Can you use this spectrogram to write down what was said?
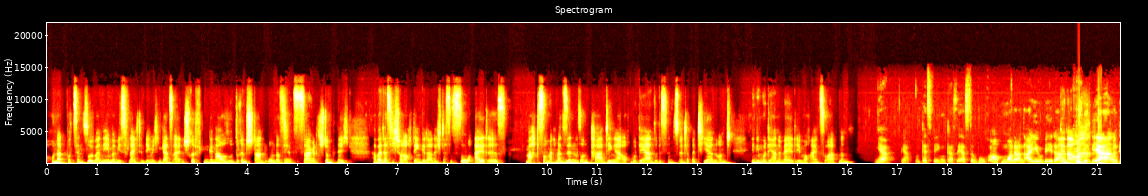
100% so übernehme, wie es vielleicht in irgendwelchen ganz alten Schriften genauso drin stand, ohne dass ich jetzt sage, das stimmt nicht. Aber dass ich schon auch denke, dadurch, dass es so alt ist, macht es auch manchmal Sinn, so ein paar Dinge auch modern so ein bisschen zu interpretieren und in die moderne Welt eben auch einzuordnen. Ja, ja, und deswegen das erste Buch auch Modern Ayurveda. Genau. Ja, und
